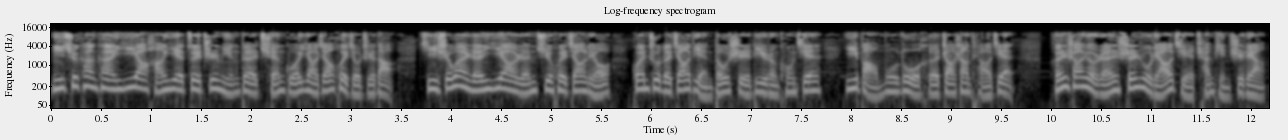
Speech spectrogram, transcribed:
你去看看医药行业最知名的全国药交会就知道，几十万人医药人聚会交流，关注的焦点都是利润空间、医保目录和招商条件，很少有人深入了解产品质量，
